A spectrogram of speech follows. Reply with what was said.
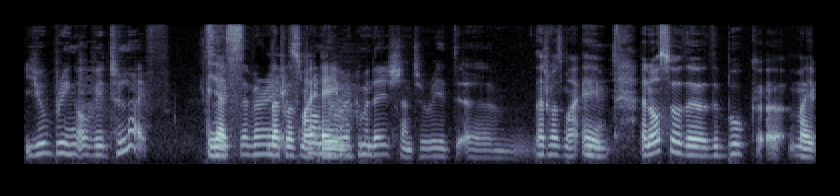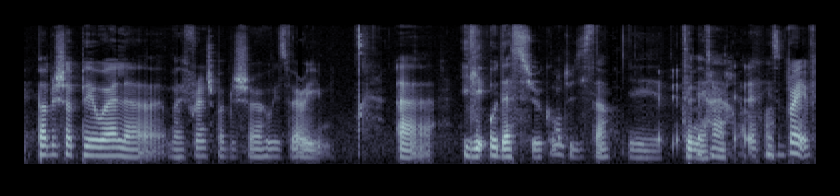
You bring Ovid to life. So Yes, a very that was my aim. recommendation to read. Um, That was my aim. And also the, the book, uh, my publisher POL, uh, my French publisher, who is very... Uh, il est audacieux, comment tu dis ça Il est téméraire. He's brave.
